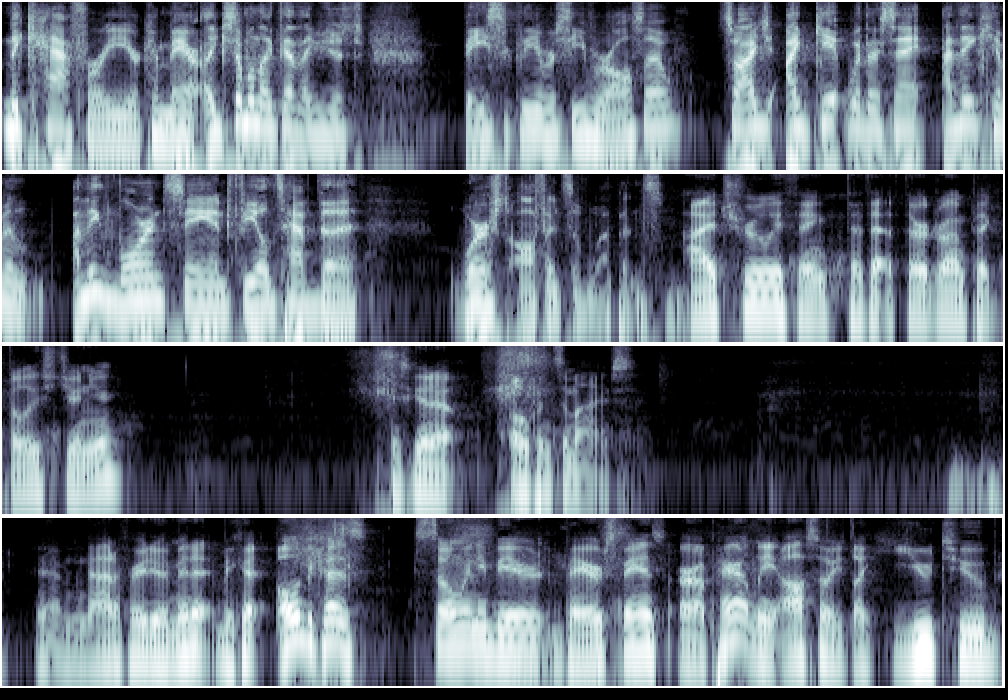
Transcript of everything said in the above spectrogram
McCaffrey or Kamara, like someone like that that you just basically a receiver also. So I, I get what they're saying. I think him and I think Lawrence and Fields have the worst offensive weapons. I truly think that that third round pick, Velus Jr., is gonna open some eyes, and I'm not afraid to admit it because only because so many Bear, Bears fans are apparently also like YouTube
